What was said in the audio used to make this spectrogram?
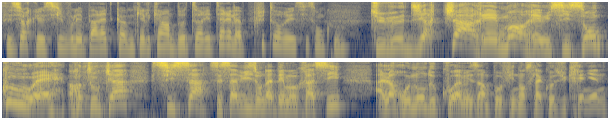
C'est sûr que s'il voulait paraître comme quelqu'un d'autoritaire, il a plutôt réussi son coup. Tu veux dire carrément réussi son coup, ouais En tout cas, si ça, c'est sa vision de la démocratie, alors au nom de quoi mes impôts financent la cause ukrainienne?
